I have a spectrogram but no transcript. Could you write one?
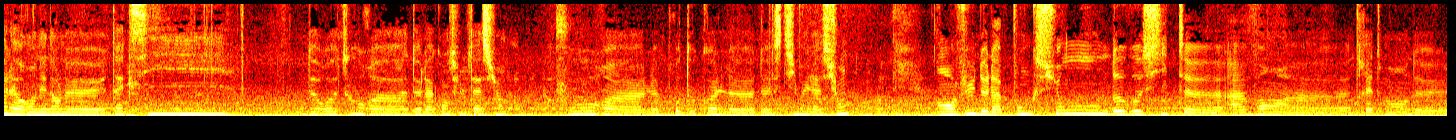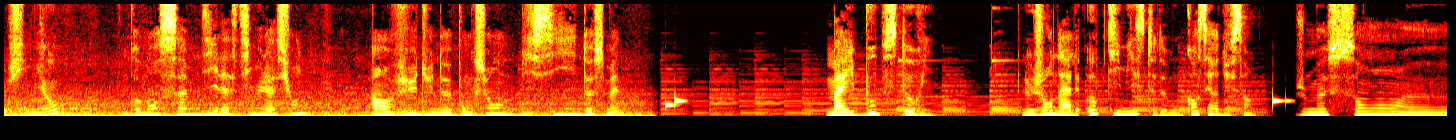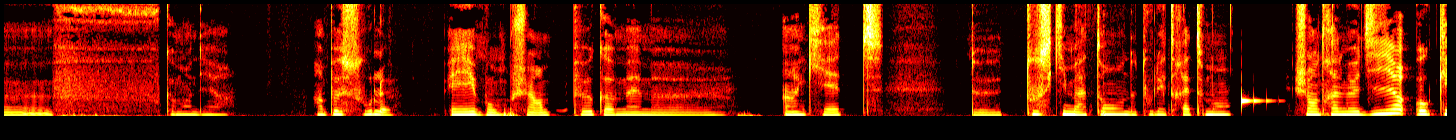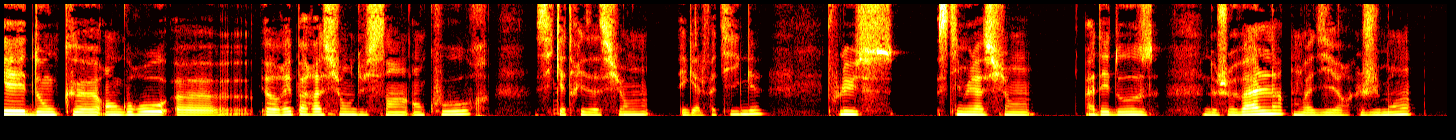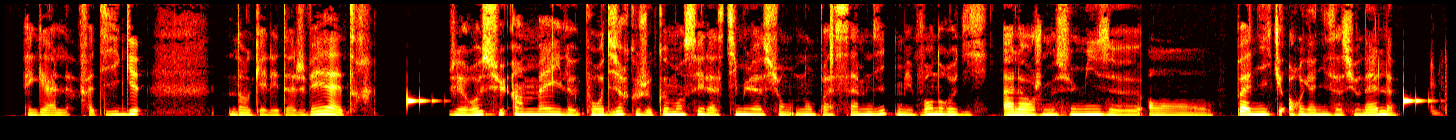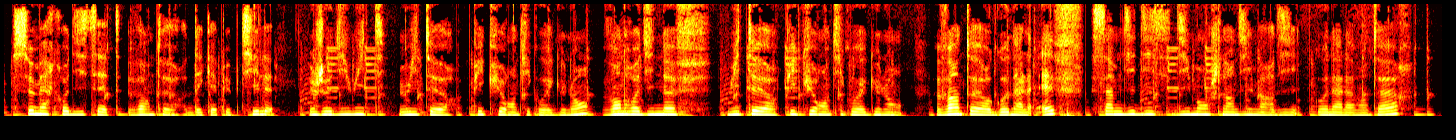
Alors, on est dans le taxi de retour euh, de la consultation pour euh, le protocole de stimulation en vue de la ponction d'ovocytes euh, avant traitement de chimio. On commence samedi la stimulation en vue d'une ponction d'ici deux semaines. My Boob Story, le journal optimiste de mon cancer du sein. Je me sens comment dire, un peu saoule. Et bon, je suis un peu quand même euh, inquiète de tout ce qui m'attend, de tous les traitements. Je suis en train de me dire, ok, donc euh, en gros, euh, réparation du sein en cours, cicatrisation égale fatigue, plus stimulation à des doses de cheval, on va dire jument, égale fatigue dans quel état je vais être? J'ai reçu un mail pour dire que je commençais la stimulation non pas samedi mais vendredi. Alors je me suis mise euh, en panique organisationnelle. Ce mercredi 7, 20h, décapeptile. Jeudi 8, 8h, piqûre anticoagulant. Vendredi 9, 8h, piqûre anticoagulant 20h gonal F, samedi 10, dimanche, lundi, mardi, gonal à 20h,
